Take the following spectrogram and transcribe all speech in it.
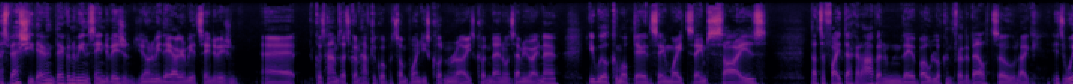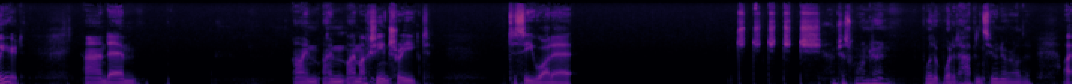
especially they're they're going to be in the same division. You know what I mean? They are going to be at the same division uh, because Hamzat's going to have to go up at some point. He's cutting he's cutting down to 170 right now. He will come up there the same weight, same size. That's a fight that could happen. They're both looking for the belt, so like it's weird. And um, I'm I'm I'm actually intrigued to see what uh I'm just wondering it would it happen sooner or other. I,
